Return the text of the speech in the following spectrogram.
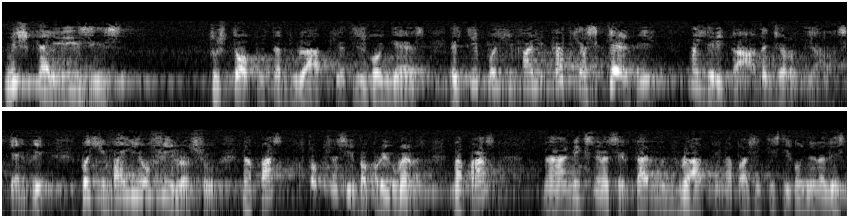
Μη σκαλίζεις τους τόπους, τα ντουλάπια, τις γωνιές εκεί που έχει βάλει κάποια σκεύη μαγειρικά, δεν ξέρω τι άλλα σκεύη που έχει βάλει ο φίλος σου. Να πας, αυτό που σας είπα προηγουμένως να πας να ανοίξει ένα σιρτάρι, ένα ντουλάπι να πας εκεί στη γωνιά να δεις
